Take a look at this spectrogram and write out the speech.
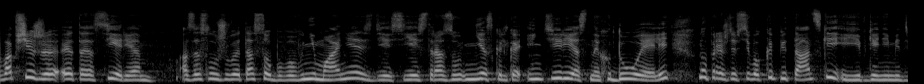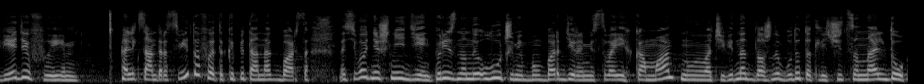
вообще же эта серия заслуживает особого внимания. Здесь есть сразу несколько интересных дуэлей. Ну, прежде всего, Капитанский и Евгений Медведев, и Александр Свитов, это капитан Акбарса, на сегодняшний день признаны лучшими бомбардирами своих команд. Ну, очевидно, должны будут отличиться на льду.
